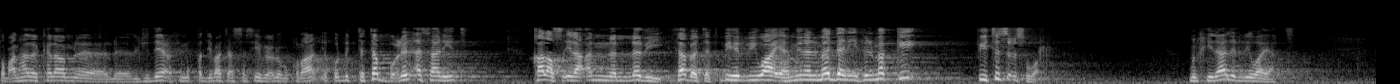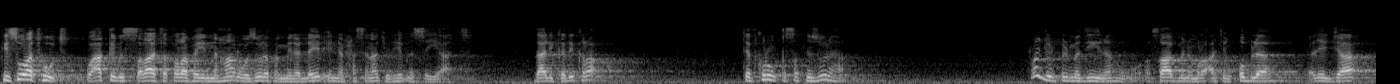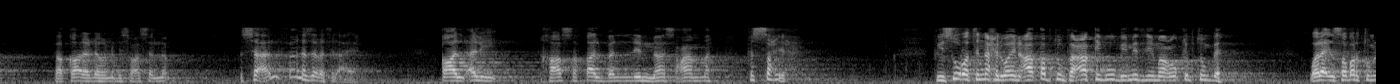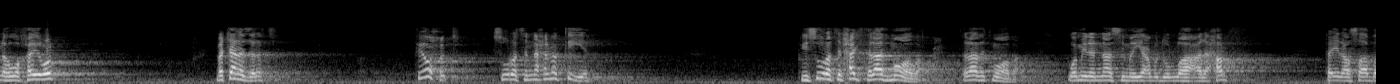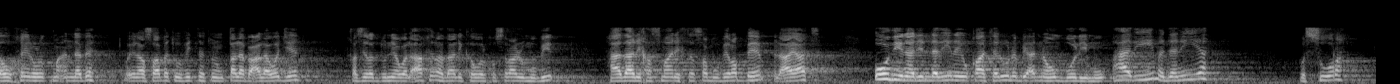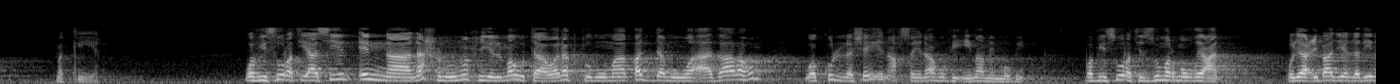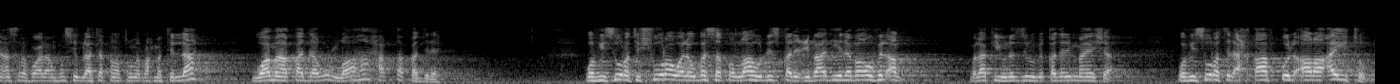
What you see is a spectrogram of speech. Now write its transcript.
طبعا هذا الكلام الجديع في مقدمات أساسية في علوم القرآن يقول بالتتبع للأسانيد. خلص إلى أن الذي ثبتت به الرواية من المدني في المكي في تسع سور. من خلال الروايات. في سورة هود وأقم الصلاة طرفي النهار وزلفا من الليل إن الحسنات يذهبن السيئات. ذلك ذكرى. تذكرون قصة نزولها. رجل في المدينة وأصاب من امرأة قبلة بعدين جاء فقال له النبي صلى الله عليه وسلم سأل. فنزلت الآية. قال ألي خاصة؟ قال بل للناس عامة. في الصحيح. في سورة النحل وإن عاقبتم فعاقبوا بمثل ما عوقبتم به. ولئن صبرتم لهو خير. متى نزلت؟ في أحد سورة النحل مكية. في سورة الحج ثلاث مواضع ثلاثة مواضع. ومن الناس من يعبد الله على حرف فإن أصابه خير اطمأن به وإن أصابته فتنة انقلب على وجهه خسر الدنيا والآخرة ذلك هو الخسران المبين. هذان خصمان اختصموا بربهم الآيات. أذن للذين يقاتلون بأنهم ظلموا. هذه مدنية والسورة مكية. وفي سورة ياسين إنا نحن نحيي الموتى ونكتب ما قدموا وآثارهم وكل شيء أحصيناه في إمام مبين. وفي سورة الزمر موضعان. قل يا عبادي الذين أسرفوا على أنفسهم لا تقنطوا من رحمة الله وما قدروا الله حق قدره. وفي سورة الشورى ولو بسط الله الرزق لعباده لبغوا في الأرض. ولكن ينزل بقدر ما يشاء. وفي سورة الأحقاف قل أرأيتم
